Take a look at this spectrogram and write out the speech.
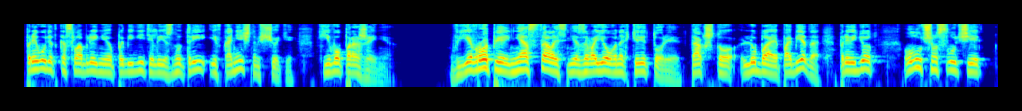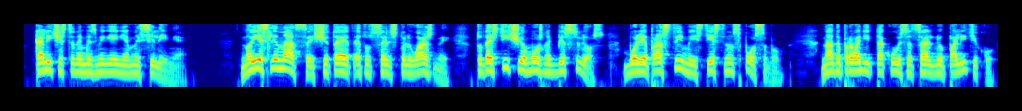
приводят к ослаблению победителя изнутри и в конечном счете к его поражению. В Европе не осталось незавоеванных территорий, так что любая победа приведет в лучшем случае количественным изменениям населения. Но если нация считает эту цель столь важной, то достичь ее можно без слез, более простым и естественным способом. Надо проводить такую социальную политику,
